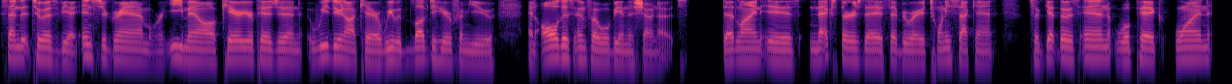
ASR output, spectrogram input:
Send it to us via Instagram or email, carrier pigeon. We do not care. We would love to hear from you. And all this info will be in the show notes. Deadline is next Thursday, February 22nd. So get those in. We'll pick one,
